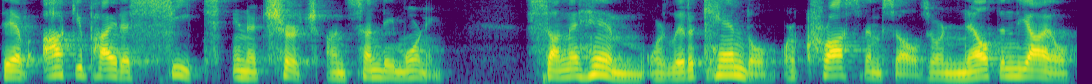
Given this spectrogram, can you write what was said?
they have occupied a seat in a church on Sunday morning sung a hymn or lit a candle or crossed themselves or knelt in the aisle,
